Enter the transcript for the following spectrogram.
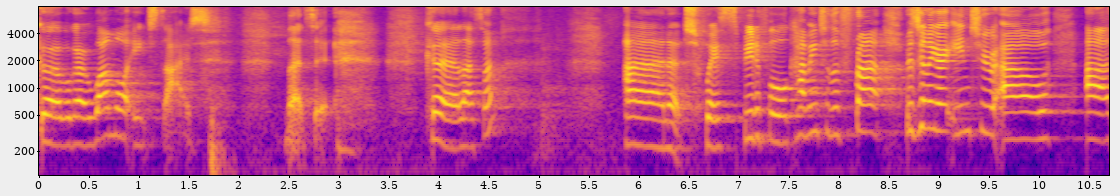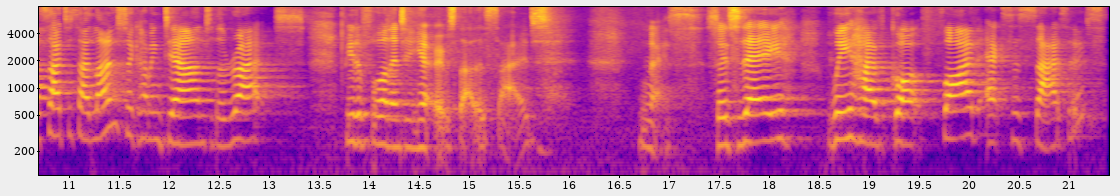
Good, we'll go one more each side. That's it. Good, last one and a twist. Beautiful. Coming to the front, we're just going to go into our uh, side to side lunge. So coming down to the right. Beautiful. And then taking it over to the other side. Nice. So today we have got five exercises.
